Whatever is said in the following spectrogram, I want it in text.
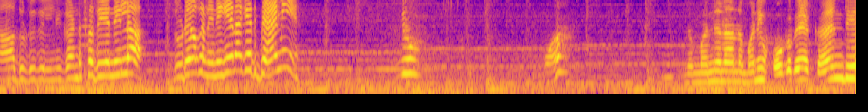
ನಾ ದುಡುದಿಲ್ಲ ನೀ ಗಂಡಸದ ಏನಿಲ್ಲ. ದುಡಿಯೋಗ ನಿನಗೇನಾಗೈತಿ ಬ್ಯಾನಿ? ಅಯ್ಯೋ. ನಿಮ್ಮ ಮನೆ ನಾನು ಮನೆ ಹೋಗ್ಬೇಕು ಅಂದಿ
